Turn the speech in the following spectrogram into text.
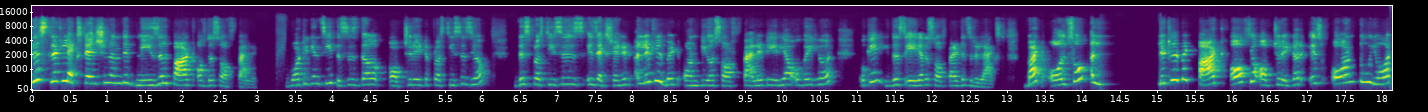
this little extension on the nasal part of the soft palate. What you can see, this is the obturator prosthesis here. This prosthesis is extended a little bit onto your soft palate area over here. Okay, this area, the soft palate is relaxed, but also a little bit part of your obturator is onto your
